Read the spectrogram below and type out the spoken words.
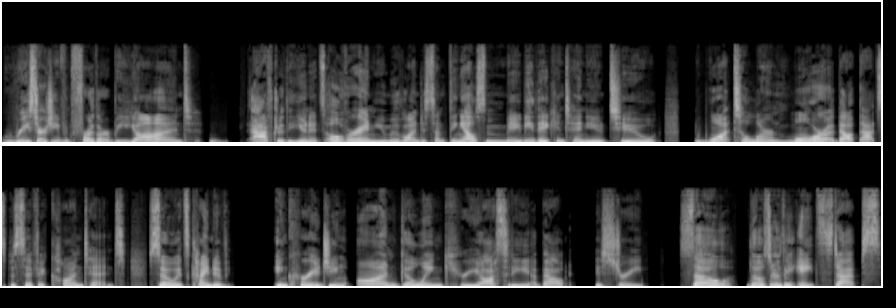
research even further beyond after the unit's over and you move on to something else, maybe they continue to want to learn more about that specific content. So it's kind of encouraging ongoing curiosity about history. So, those are the eight steps.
